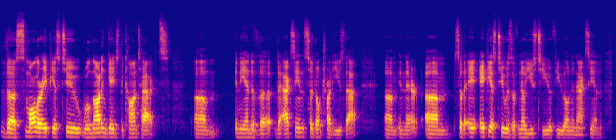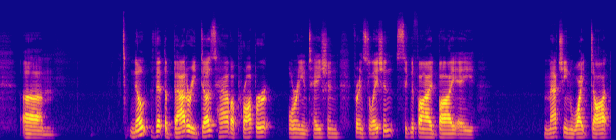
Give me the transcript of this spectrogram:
the smaller APS-2 will not engage the contacts um, in the end of the, the Axion, so don't try to use that um, in there. Um, so the A- APS-2 is of no use to you if you own an Axion. Um, note that the battery does have a proper orientation for installation signified by a matching white dot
